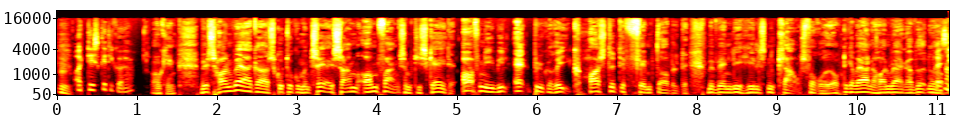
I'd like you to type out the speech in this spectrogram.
mm. og det skal de gøre. Okay. Hvis håndværkere skulle dokumentere i samme omfang, som de skal i det offentlige, vil alt byggeri koste det femdobbelte. Med venlig hilsen Claus for Rødovre. Det kan være, at en håndværker ved noget om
